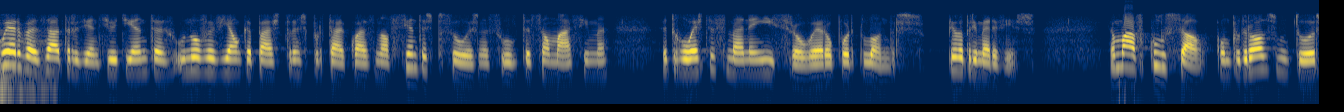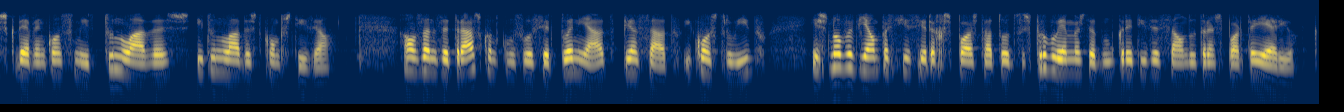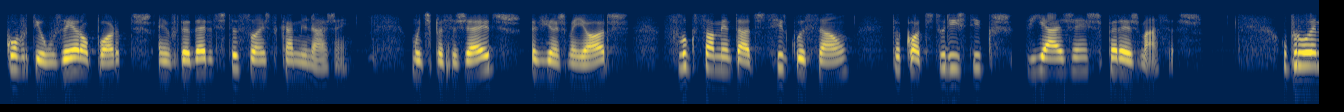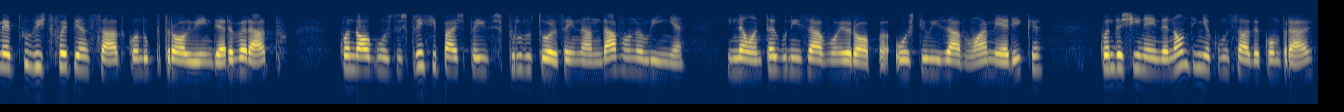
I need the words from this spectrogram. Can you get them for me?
Airbus A380, o novo avião capaz de transportar quase 900 pessoas na sua lotação máxima, aterrou esta semana em Heathrow, o aeroporto de Londres, pela primeira vez. É uma ave colossal, com poderosos motores que devem consumir toneladas e toneladas de combustível. Há uns anos atrás, quando começou a ser planeado, pensado e construído, este novo avião parecia ser a resposta a todos os problemas da democratização do transporte aéreo, converteu os aeroportos em verdadeiras estações de caminhonagem. Muitos passageiros, aviões maiores, fluxos aumentados de circulação, pacotes turísticos, viagens para as massas. O problema é que tudo isto foi pensado quando o petróleo ainda era barato, quando alguns dos principais países produtores ainda andavam na linha e não antagonizavam a Europa ou hostilizavam a América, quando a China ainda não tinha começado a comprar,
